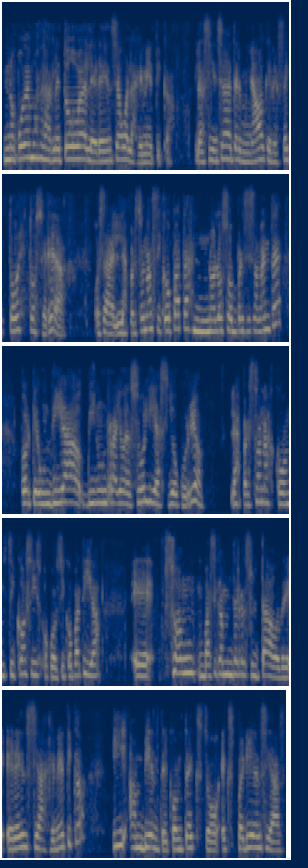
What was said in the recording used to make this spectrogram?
no podemos dejarle todo a la herencia o a la genética. La ciencia ha determinado que en efecto esto se hereda. O sea, las personas psicópatas no lo son precisamente porque un día vino un rayo de sol y así ocurrió. Las personas con psicosis o con psicopatía eh, son básicamente el resultado de herencia genética y ambiente, contexto, experiencias,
